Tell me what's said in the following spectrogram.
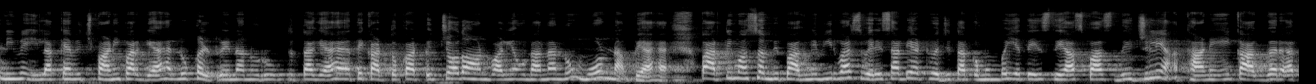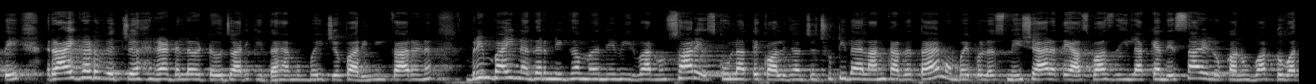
ਨੀਵੇਂ ਇਲਾਕਿਆਂ ਵਿੱਚ ਪਾਣੀ ਭਰ ਗਿਆ ਹੈ। ਲੋਕਲ ਟ੍ਰੇਨਾਂ ਨੂੰ ਰੋਕ ਦਿੱਤਾ ਗਿਆ ਹੈ ਅਤੇ ਘੱਟ ਤੋਂ ਘੱਟ 14 ਆਉਣ ਵਾਲੀਆਂ ਉਡਾਨਾਂ ਨੂੰ ਮੋੜਨਾ ਪਿਆ ਹੈ। ਭਾਰਤੀ ਮੌਸਮ ਵਿਭਾਗ ਨੇ ਵੀਰਵਾਰ ਸਵੇਰੇ 8:30 ਵਜੇ ਤੱਕ ਮੁੰਬਈ ਅਤੇ ਇਸ ਦੇ ਆਸ-ਪਾਸ ਦੇ ਜ਼ਿਲ੍ਹਿਆਂ, ਥਾਣੇ ਕਾਗਰ ਅਤੇ ਰਾਏਗੜ੍ਹ ਵਿੱਚ ਰੈੱਡ ਅਲਰਟ ਜਾਰੀ ਕੀਤਾ ਹੈ। ਮੁੰਬਈ 'ਚ ਭਾਰੀ ਮੀਂਹ ਕਾਰਨ ਬ੍ਰਿੰਬਾਈ ਨਗਰ ਨਿਗਮ ਨੇ ਵੀਰਵਾਰ ਨੂੰ ਸਾਰੇ ਸਕੂਲਾਂ ਅਤੇ ਕਾਲਜਾਂ 'ਚ ਛੁੱਟੀ ਦਾ ਐਲਾਨ ਕਰ ਦਿੱਤਾ ਹੈ। ਮੁੰਬਈ ਪੁਲਿਸ ਨੇ ਸ਼ਹਿਰ ਅਤੇ ਆਸ-ਪਾਸ ਦੇ ਇਲਾਕਿਆਂ ਦੇ ਸਾਰੇ ਲੋਕਾਂ ਨੂੰ ਵੱਧ ਤੋਂ ਵੱਧ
